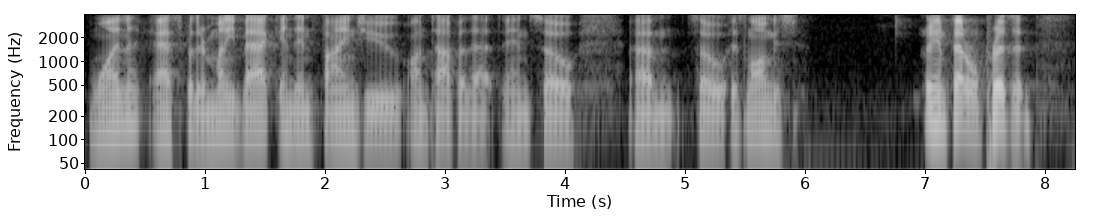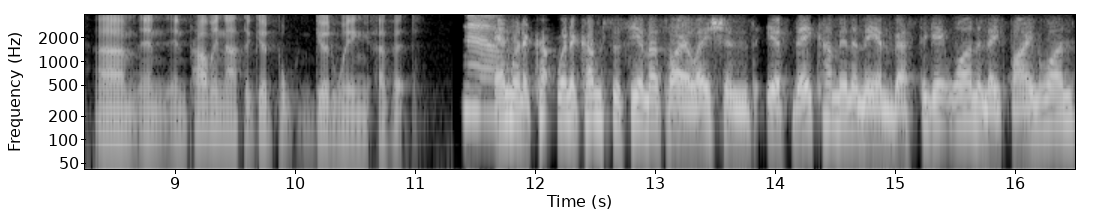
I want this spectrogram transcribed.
one asks for their money back and then fines you on top of that. And so, um, so as long as in federal prison, um, and and probably not the good good wing of it. No. And when it when it comes to CMS violations, if they come in and they investigate one and they find one,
